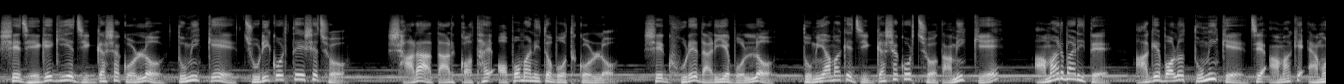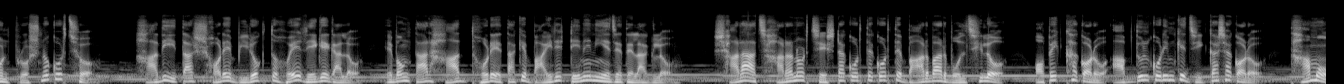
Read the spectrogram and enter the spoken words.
সে জেগে গিয়ে জিজ্ঞাসা করল, তুমি কে? চুরি করতে এসেছ? সারা তার কথায় অপমানিত বোধ করল। সে ঘুরে দাঁড়িয়ে বলল, তুমি আমাকে জিজ্ঞাসা করছ, আমি কে? আমার বাড়িতে? আগে বলো তুমি কে, যে আমাকে এমন প্রশ্ন করছ? হাদি তার স্বরে বিরক্ত হয়ে রেগে গেল। এবং তার হাত ধরে তাকে বাইরে টেনে নিয়ে যেতে লাগল। সারা ছাড়ানোর চেষ্টা করতে করতে বারবার বলছিল, অপেক্ষা করো, আব্দুল করিমকে জিজ্ঞাসা করো। থামো,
